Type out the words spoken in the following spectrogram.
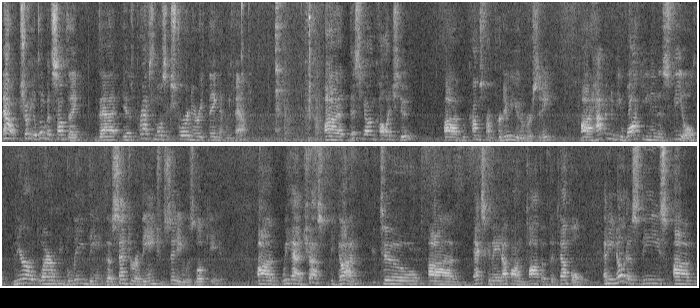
Now, show you a little bit something that is perhaps the most extraordinary thing that we found. Uh, this young college student uh, who comes from Purdue University uh, happened to be walking in this field near where we believe the, the center of the ancient city was located. Uh, we had just begun to uh, excavate up on top of the temple, and he noticed these, um,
